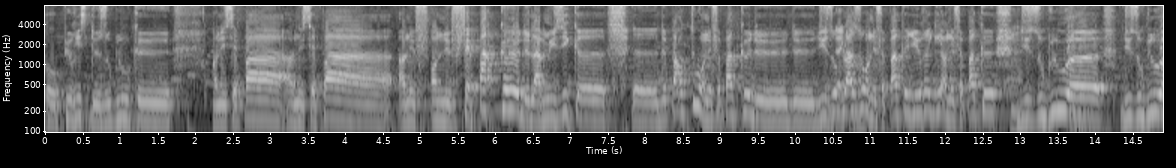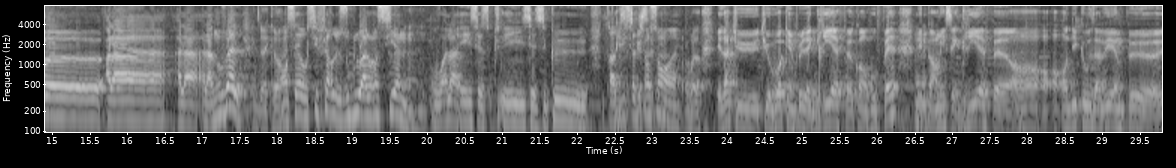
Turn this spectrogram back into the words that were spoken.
aux puristes de zouglou que on ne sait pas, on ne sait pas, on ne, on ne fait pas que de la musique euh, euh, de partout. On ne fait pas que de, de du zoplazo, on ne fait pas que du reggae, on ne fait pas que hmm. du zouglou, euh, du zouglou à la, à, la, à la nouvelle. On sait aussi faire le zouglou à l'ancienne. Hmm. Voilà, et c'est ce que traduit cette chanson. Voilà. Et là, tu, tu évoques un peu les griefs qu'on vous fait. Et hmm. parmi ces griefs, on, on, dit que vous avez un peu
